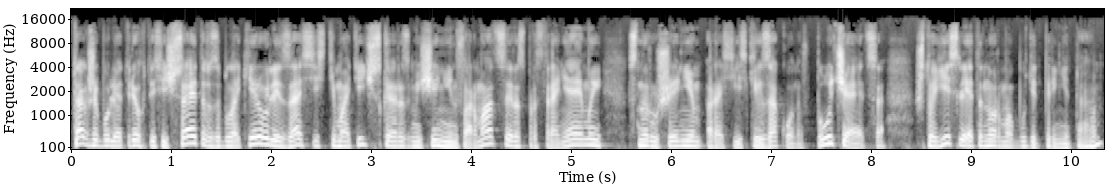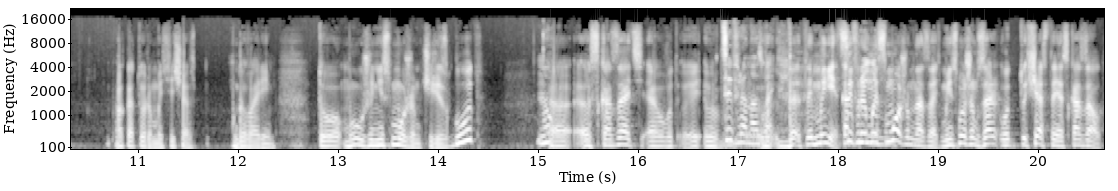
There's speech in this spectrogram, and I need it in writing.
Также более трех тысяч сайтов заблокировали за систематическое размещение информации, распространяемой с нарушением российских законов. Получается, что если эта норма будет принята, о которой мы сейчас говорим, то мы уже не сможем через год ну, э, э, сказать... Вот, цифры назвать. Да, мы, нет, цифры минимум. мы сможем назвать. Мы не сможем... За, вот сейчас-то я сказал...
